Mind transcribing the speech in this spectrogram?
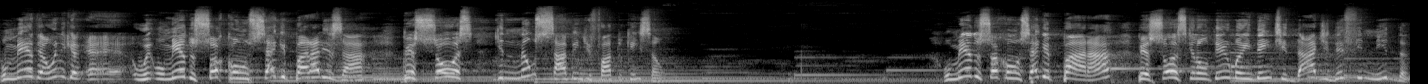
O medo é a única. É, é, o, o medo só consegue paralisar pessoas que não sabem de fato quem são. O medo só consegue parar pessoas que não têm uma identidade definida,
